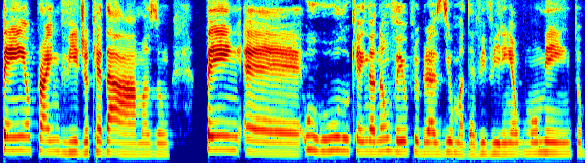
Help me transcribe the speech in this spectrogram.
Tem o Prime Video, que é da Amazon. Tem é, o Hulu, que ainda não veio para o Brasil, mas deve vir em algum momento.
